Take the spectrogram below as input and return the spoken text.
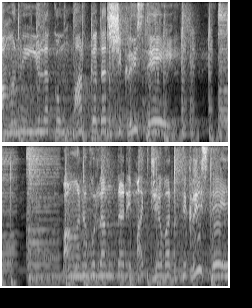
మహనీయులకు మార్గదర్శి క్రీస్తే. మానవులందరి మధ్యవర్తి క్రీస్తే.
